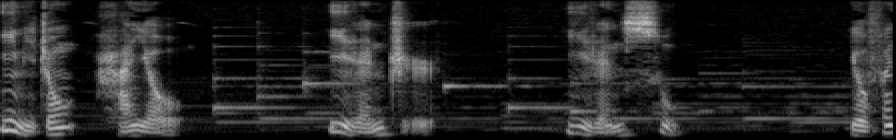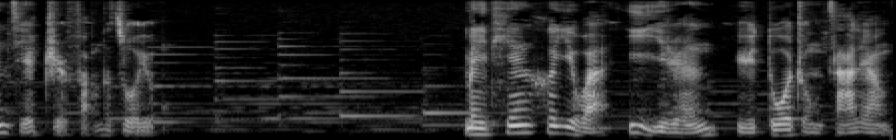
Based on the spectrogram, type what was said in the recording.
薏米中含有薏仁脂、薏仁素，有分解脂肪的作用。每天喝一碗薏仁与多种杂粮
